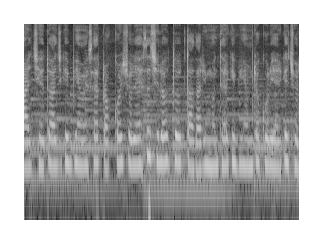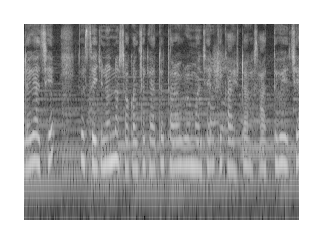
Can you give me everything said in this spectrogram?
আর যেহেতু আজকে ব্যায়ামের স্যার টক করে চলে এসেছিল, তো তাড়াতাড়ির মধ্যে আর কি ব্যায়ামটা করে আর কি চলে গেছে। তো সেই জন্য না সকাল থেকে এত তাড়াহুড়োর মাঝে আর কি কাজটা সারতে হয়েছে।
